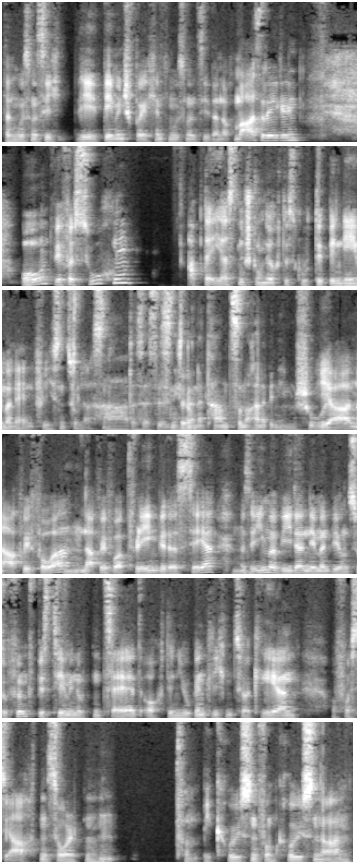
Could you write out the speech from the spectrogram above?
Dann muss man sich, dementsprechend muss man sie dann auch maßregeln. Und wir versuchen, ab der ersten Stunde auch das gute Benehmen einfließen zu lassen. Ah, das heißt, es ist nicht Ja. nur eine Tanz, sondern auch eine Benehmensschule. Ja, nach wie vor. Nach wie vor pflegen wir das sehr. Also immer wieder nehmen wir uns so fünf bis zehn Minuten Zeit, auch den Jugendlichen zu erklären, auf was sie achten sollten. Vom Begrüßen, vom Grüßen an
